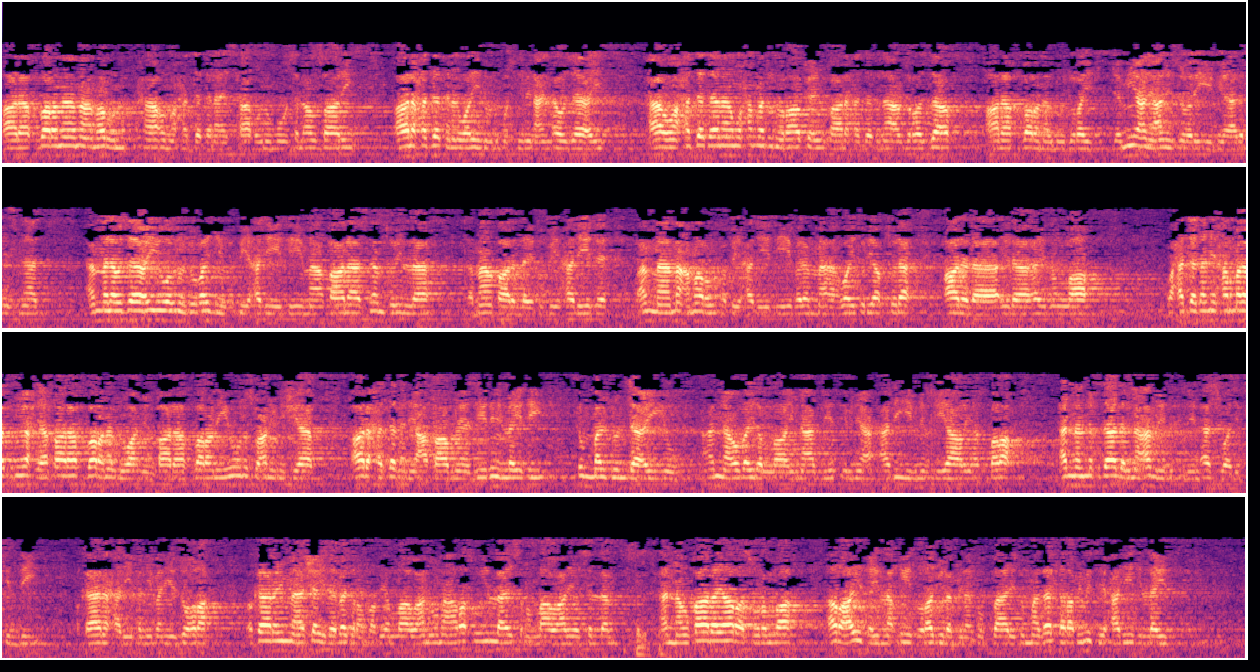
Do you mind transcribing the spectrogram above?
قال أخبرنا معمر حاء وحدثنا إسحاق بن موسى الأنصاري قال حدثنا الوليد بن مسلم عن الأوزاعي حاء وحدثنا محمد بن رافع قال حدثنا عبد الرزاق قال أخبرنا ابن جريج جميعا عن الزهري في هذا الإسناد. أما الأوزاعي وابن جريج ففي حديثه ما قال أسلمت لله كما قال الليث في حديثه. وأما معمر ففي حديثه فلما أهويت ليقتله قال لا إله إلا الله. وحدثني حرملة بن يحيى قال أخبرنا ابن وهب قال أخبرني يونس عن ابن شهاب قال حدثني عطاء بن يزيد الليثي ثم الجندعي أن عبيد الله بن عبد بن عدي بن الخيار أخبره أن المقداد بن عمرو بن الأسود الكندي وكان حليفا لبني زهرة وكان مما شهد بدرا رضي الله عنه مع رسول الله صلى الله عليه وسلم أنه قال يا رسول الله أرأيت إن لقيت رجلا من الكفار ثم ذكر بمثل حديث الليل.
